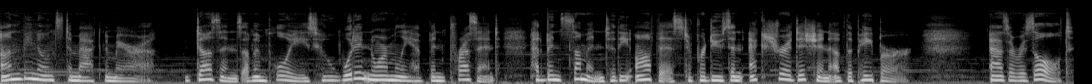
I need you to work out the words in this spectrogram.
Unbeknownst to McNamara, dozens of employees who wouldn't normally have been present had been summoned to the office to produce an extra edition of the paper. As a result,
